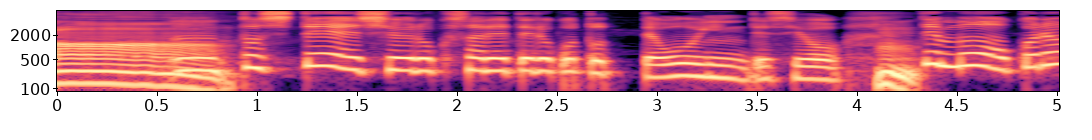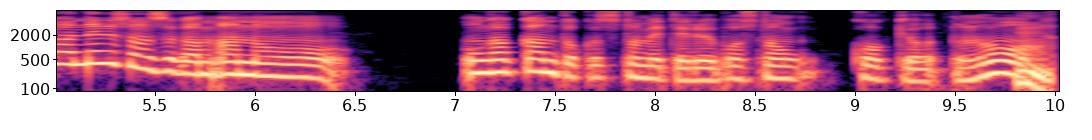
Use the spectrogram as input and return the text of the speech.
あうんとして収録されてることって多いんですよ。あ。うん。でも、これはネルソンスが、あの、音楽監督務めてるボストン交響との、うん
